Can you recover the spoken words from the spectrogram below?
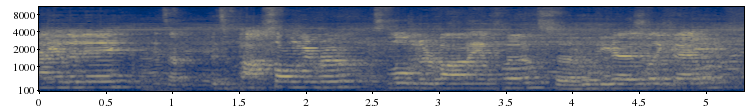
the other day. It's a it's a pop song we wrote. It's a little Nirvana influence, so hope you guys like that one.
